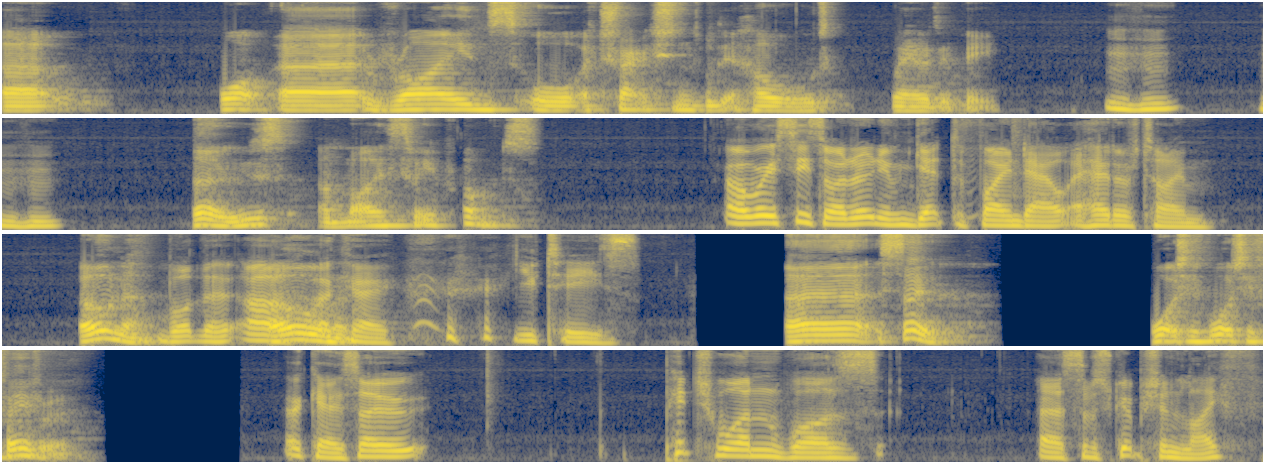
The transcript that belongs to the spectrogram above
Uh, what uh, rides or attractions would it hold? Where would it be? Mm-hmm. Mm-hmm. Those are my three prompts. Oh, I see. So I don't even get to find out ahead of time Oh no. what the. Oh, Oh, no. okay. you tease. Uh, so, what's your, what's your favourite? Okay, so pitch one was uh, subscription life.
